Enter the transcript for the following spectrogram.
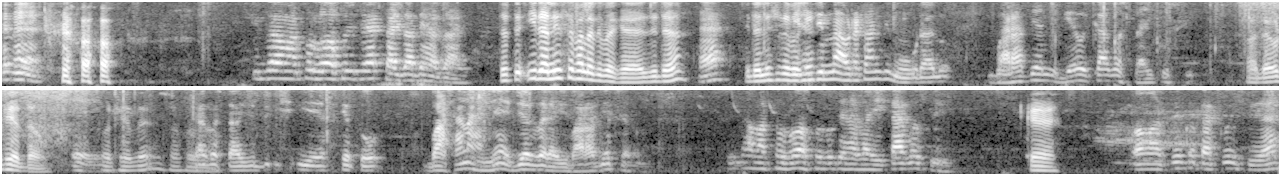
হ্যাঁ। কিন্তু আমার তো লস হয়েছে একটাই যা দেখা যায়। তো তো ইটা নিচে ফেলে দিবে কে যেটা? হ্যাঁ? এটা নিচে দেবে কে? দিন না ওটা টান দিব ওটা হলো ভাড়া দিয়ে আমি গে ওই কাগজটাই করছি। আচ্ছা উঠিয়ে দাও। এই উঠিয়ে দে কাগজটা ওই যে ইয়ে আজকে তো বাসা না হয় না দু এক জায়গায় ভাড়া দিয়েছে কিন্তু আমার তো লস হলো দেখা যায় এই কাগজে। কে? আমার যে কথা কইছে হ্যাঁ?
